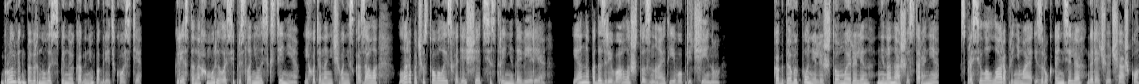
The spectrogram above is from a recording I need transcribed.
Бронвин повернулась спиной к огню погреть кости. Креста нахмурилась и прислонилась к стене, и хоть она ничего не сказала, Лара почувствовала исходящее от сестры недоверие, и она подозревала, что знает его причину. «Когда вы поняли, что Мэрилин не на нашей стороне?» — спросила Лара, принимая из рук Энзеля горячую чашку.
